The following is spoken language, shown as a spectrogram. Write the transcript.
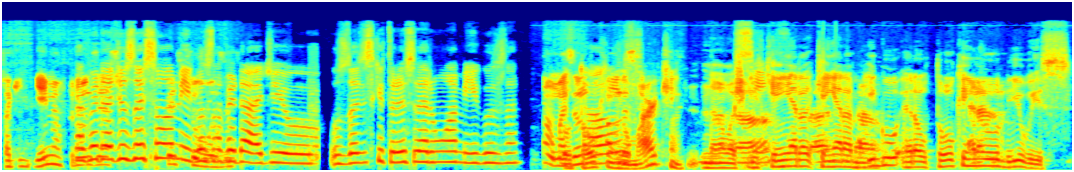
Só que Game of Thrones. Na verdade, é os dois são pessoas, amigos, na né? verdade. O, os dois escritores eram amigos, né? Não, mas o eu Tolkien não... e o Martin? Não, acho que quem era, quem era amigo era o Tolkien era... e o Lewis.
